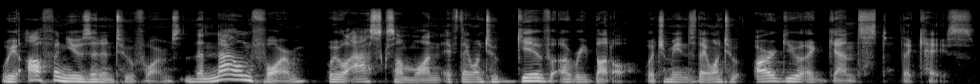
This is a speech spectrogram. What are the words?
we often use it in two forms. The noun form, we will ask someone if they want to give a rebuttal, which means they want to argue against the case.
